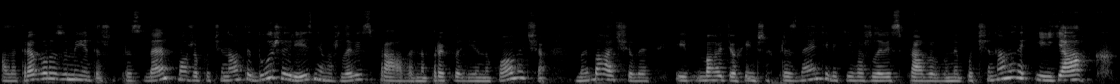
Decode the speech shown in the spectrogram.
Але треба розуміти, що президент може починати дуже різні важливі справи. На прикладі Януковича ми бачили і багатьох інших президентів, які важливі справи вони починали, і як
